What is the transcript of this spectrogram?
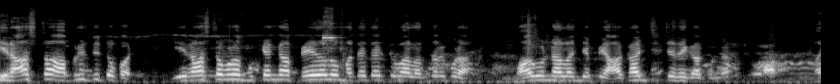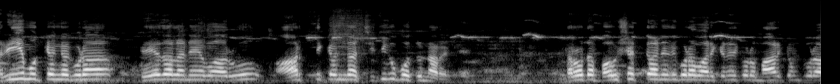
ఈ రాష్ట్ర అభివృద్ధితో పాటు ఈ రాష్ట్రంలో ముఖ్యంగా పేదలు మధ్యతరగతి వాళ్ళందరూ కూడా బాగుండాలని చెప్పి ఆకాంక్షించేదే కాకుండా మరీ ముఖ్యంగా కూడా పేదలు అనేవారు ఆర్థికంగా చితికిపోతున్నారంటే తర్వాత భవిష్యత్తు అనేది కూడా వారికి అనేది కూడా మార్గం కూడా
